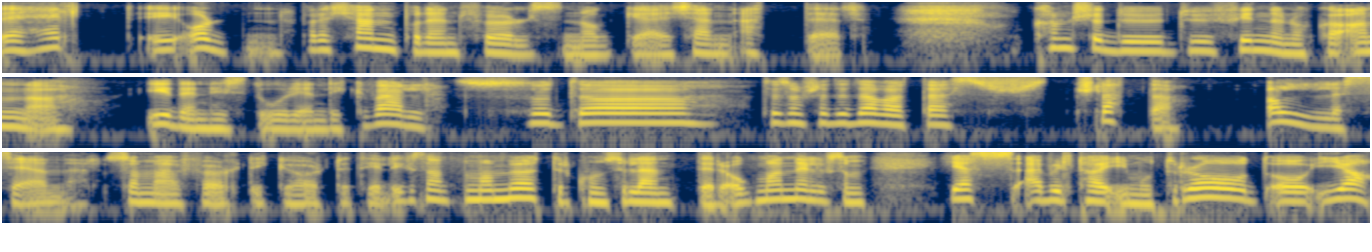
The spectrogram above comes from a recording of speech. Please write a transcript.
Det er helt i orden. Bare kjenn på den følelsen og eh, kjenn etter. Kanskje du, du finner noe annet i den historien likevel. Så da Det som skjedde da, var at jeg sletta alle scener som jeg følte ikke hørte til. Ikke sant? Når man møter konsulenter, og man er liksom Yes, jeg vil ta imot råd, og ja,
